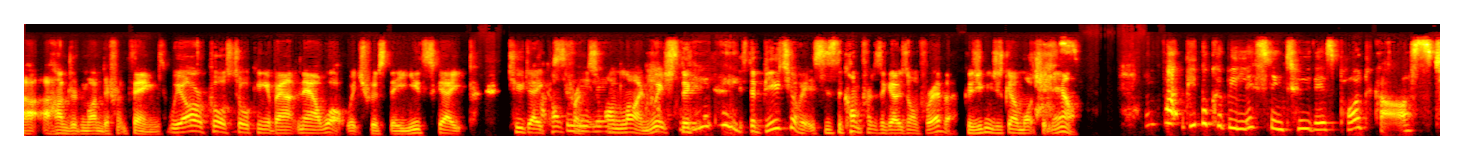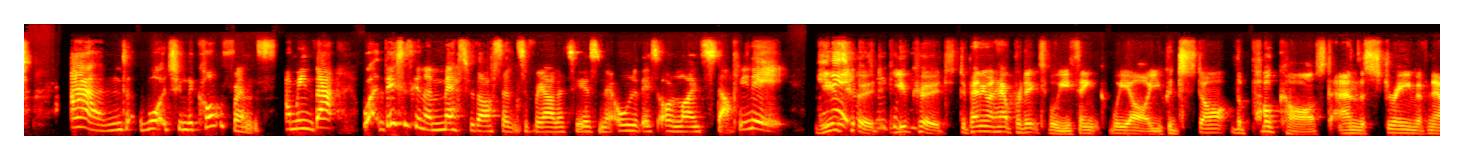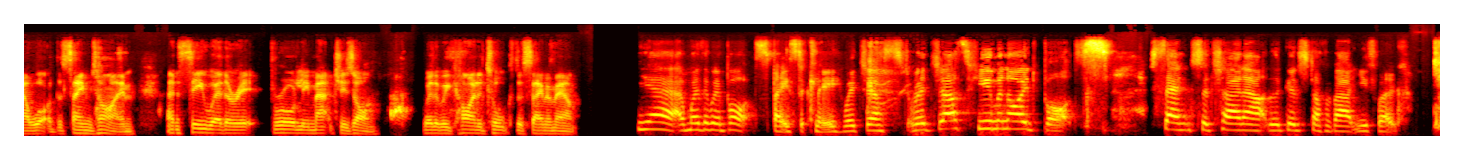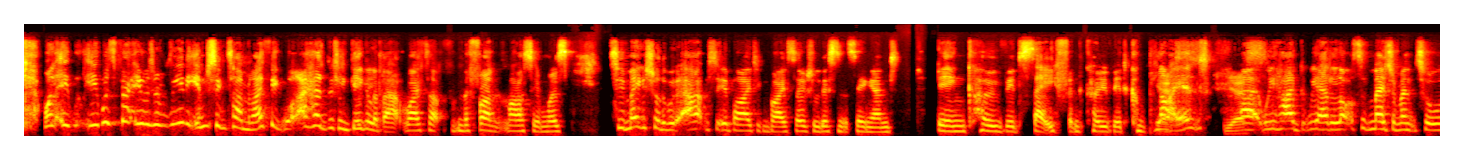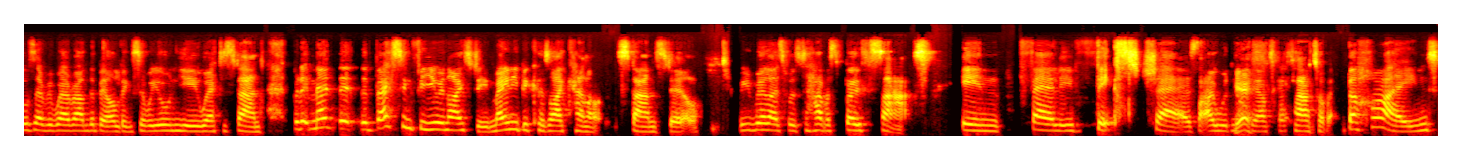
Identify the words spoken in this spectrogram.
uh, 101 different things. We are, of course, talking about Now What, which was the Youthscape two day conference online, which the, it's the beauty of it is, is the conference that goes on forever because you can just go and watch it now. In fact, people could be listening to this podcast and watching the conference. I mean, that what, this is going to mess with our sense of reality, isn't it? All of this online stuff, isn't it. You Innit? could, you could, depending on how predictable you think we are, you could start the podcast and the stream of Now What at the same time and see whether it broadly matches on, whether we kind of talk the same amount. Yeah, and whether we're bots, basically, we're just we're just humanoid bots sent to churn out the good stuff about youth work. Well, it, it was very, it was a really interesting time, and I think what I had a little giggle about right up from the front, Martin, was to make sure that we we're absolutely abiding by social distancing and being COVID safe and COVID compliant. Yes. Uh, we had we had lots of measurement tools everywhere around the building, so we all knew where to stand. But it meant that the best thing for you and I to do, mainly because I cannot stand still, we realised was to have us both sat in fairly fixed chairs that I would not Yes. be able to get out of, behind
